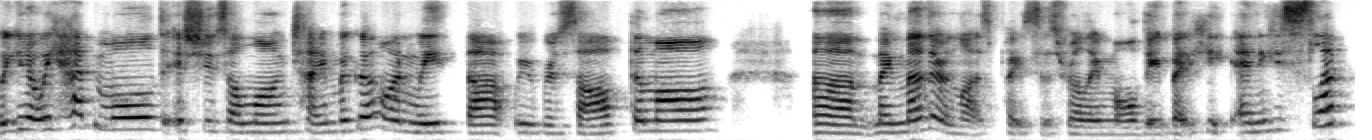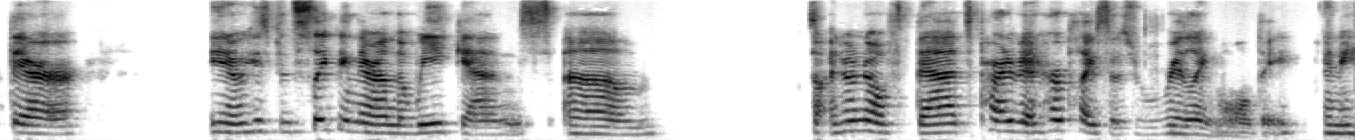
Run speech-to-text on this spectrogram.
you know, we had mold issues a long time ago and we thought we resolved them all. Um, my mother-in-law's place is really moldy, but he, and he slept there, you know, he's been sleeping there on the weekends. Um, so I don't know if that's part of it. Her place is really moldy. And he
